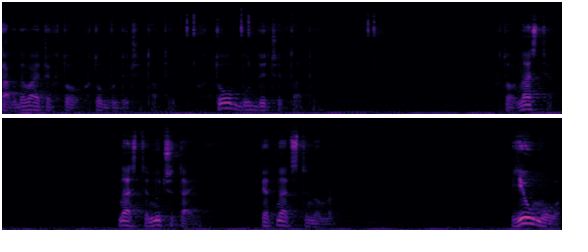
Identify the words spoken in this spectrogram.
Так, давайте хто, хто буде читати? Хто буде читати? Хто? Настя? Настя, ну читай. 15 номер. Є умова.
